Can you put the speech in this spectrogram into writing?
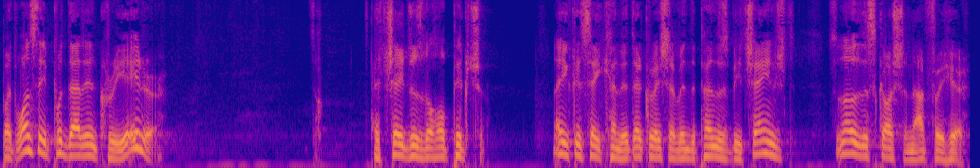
But once they put that in creator, it changes the whole picture. Now you could say, can the Declaration of Independence be changed? It's another discussion, not for here.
